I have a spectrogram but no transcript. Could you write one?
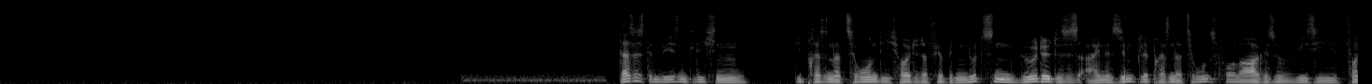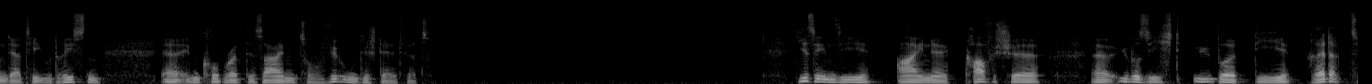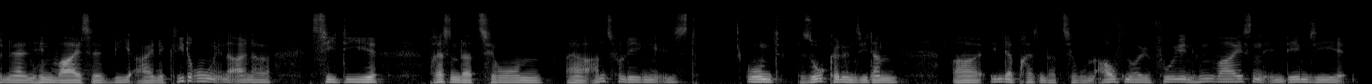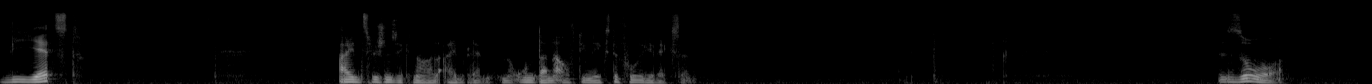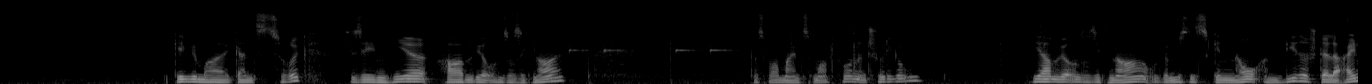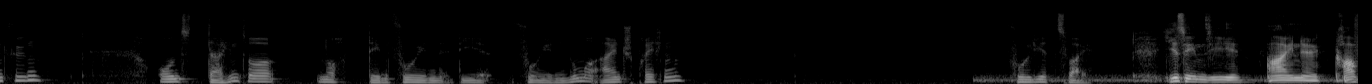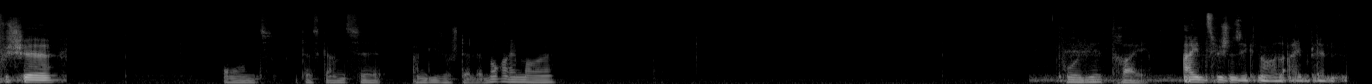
Das ist im Wesentlichen die Präsentation, die ich heute dafür benutzen würde. Das ist eine simple Präsentationsvorlage, so wie sie von der TU Dresden äh, im Corporate Design zur Verfügung gestellt wird. Hier sehen Sie eine grafische äh, Übersicht über die redaktionellen Hinweise, wie eine Gliederung in einer CD-Präsentation äh, anzulegen ist. Und so können Sie dann äh, in der Präsentation auf neue Folien hinweisen, indem Sie wie jetzt ein Zwischensignal einblenden und dann auf die nächste Folie wechseln. So, gehen wir mal ganz zurück. Sie sehen, hier haben wir unser Signal. Das war mein Smartphone, Entschuldigung. Hier haben wir unser Signal und wir müssen es genau an dieser Stelle einfügen und dahinter noch den Folien, die Foliennummer einsprechen. Folie 2. Hier sehen Sie eine grafische und das Ganze an dieser Stelle noch einmal. Folie 3. Ein Zwischensignal einblenden.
